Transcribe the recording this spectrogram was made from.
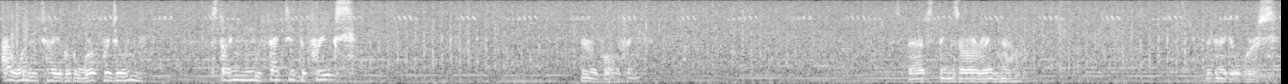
I wanted to tell you about the work we're doing. Studying the infected, the freaks. They're evolving. As bad as things are right now, they're gonna get worse.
